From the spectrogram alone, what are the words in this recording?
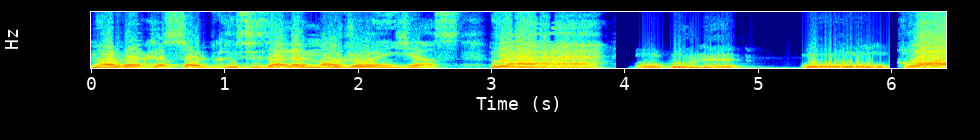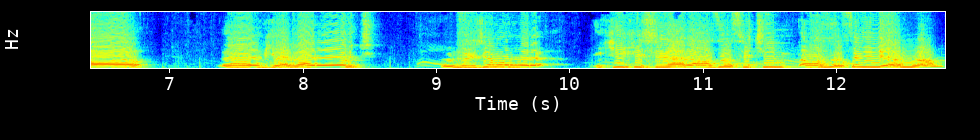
Merhaba arkadaşlar bugün sizlerle Mario oynayacağız. Öl geber uç! Öldüreceğim onları. İki kişiler ağza seçeyim. Ağza seçeceğim lan.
